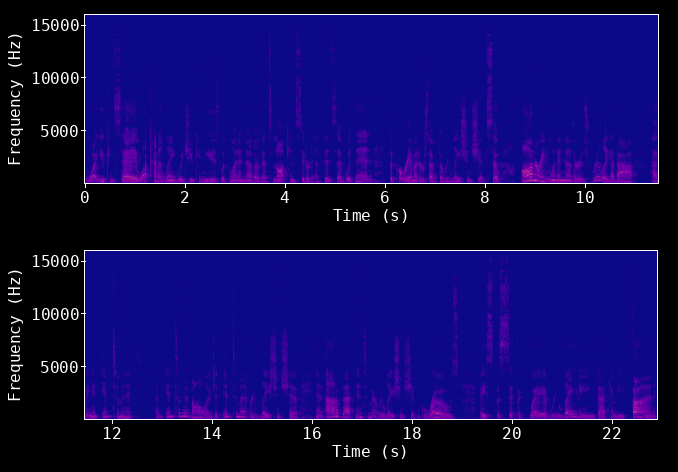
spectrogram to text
what you can say, what kind of language you can use with one another that's not considered offensive within the parameters of the relationship. So, honoring one another is really about having an intimate an intimate knowledge, an intimate relationship. And out of that intimate relationship grows a specific way of relating that can be fun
